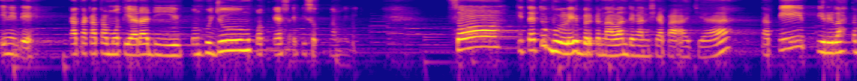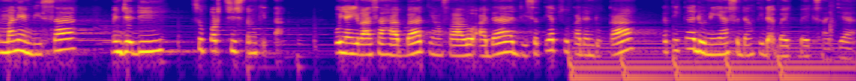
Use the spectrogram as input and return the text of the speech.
ini deh. Kata-kata mutiara di penghujung podcast episode 6 ini. So kita itu boleh berkenalan dengan siapa aja tapi pilihlah teman yang bisa menjadi support system kita. Punyailah sahabat yang selalu ada di setiap suka dan duka ketika dunia sedang tidak baik-baik saja.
